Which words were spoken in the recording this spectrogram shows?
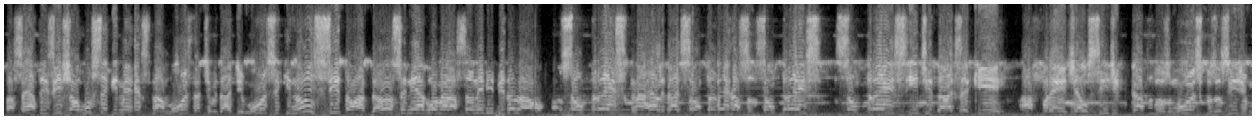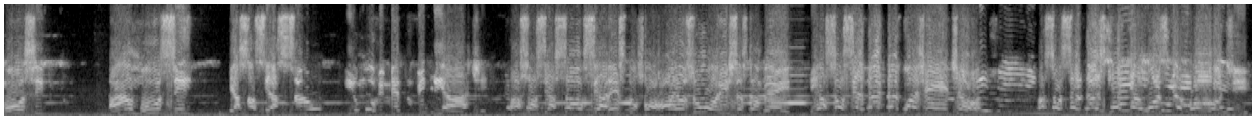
Tá certo? Existem alguns segmentos na música, na atividade de música, que não incitam a dança, nem aglomeração, nem bebida, não. São três, na realidade, são três, são três, são três entidades aqui à frente. É o Sindicato dos Músicos, o Sindimuce, a AMUCE e a Associação e o Movimento Vida e Arte. A Associação Cearense do Forró e os humoristas também. E a sociedade tá com a gente, ó. A sociedade quer que a música volte.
